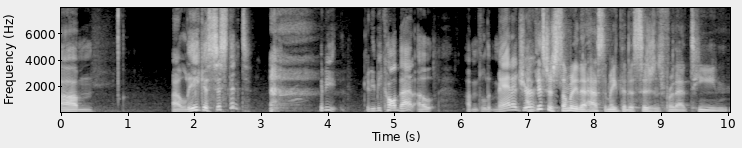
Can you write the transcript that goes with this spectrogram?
um, a league assistant. could he could he be called that? A, a manager? I guess there's somebody that has to make the decisions for that team.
